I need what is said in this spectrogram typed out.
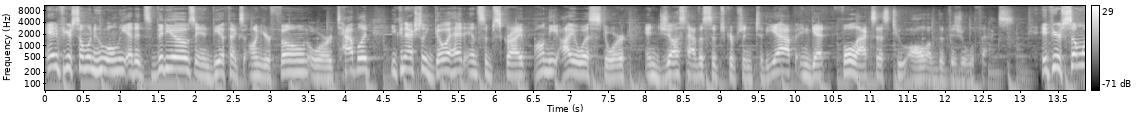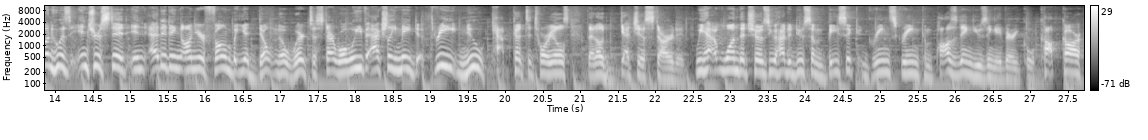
And if you're someone who only edits videos and VFX on your phone or tablet, you can actually go ahead and subscribe on the iOS store and just have a subscription to the app and get full access to all of the visual effects. If you're someone who is interested in editing on your phone but you don't know where to start, well, we've actually made three new CapCut tutorials that'll get you started. We have one that shows you how to do some basic green screen compositing using a very cool cop car.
